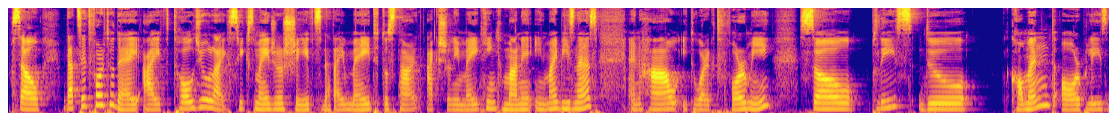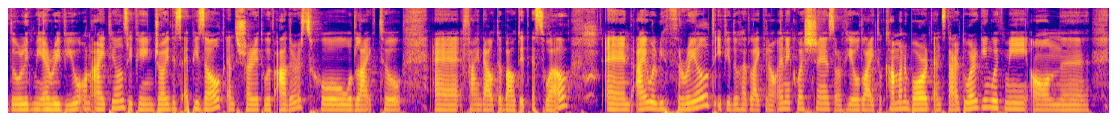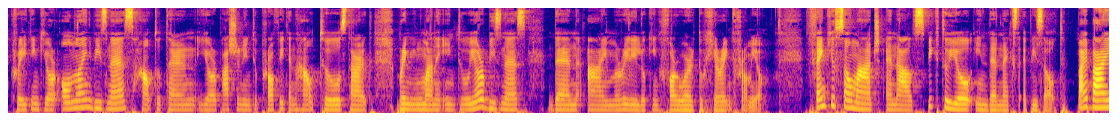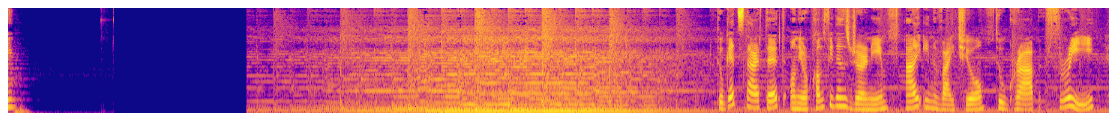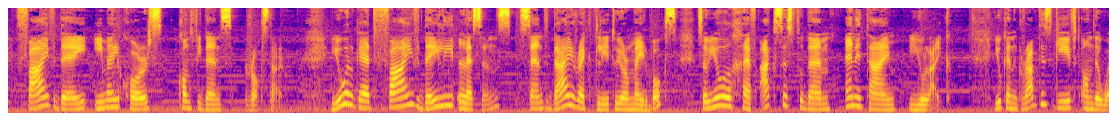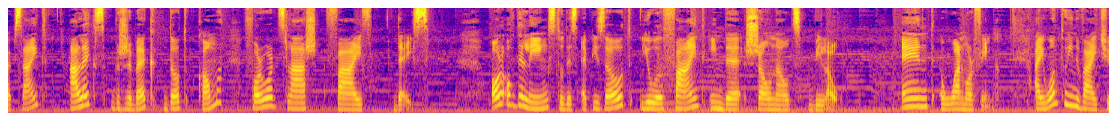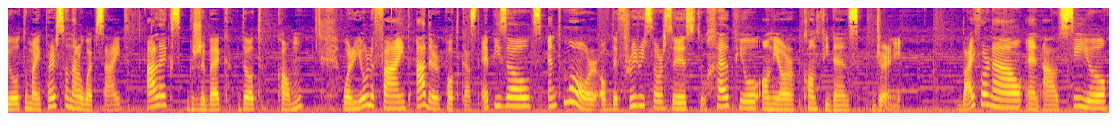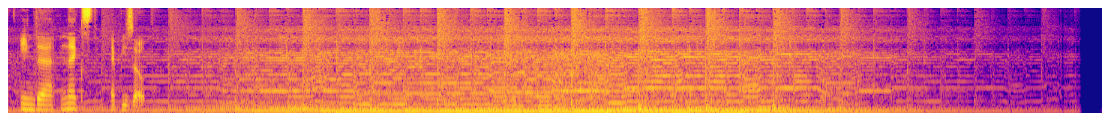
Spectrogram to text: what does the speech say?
So that's it for today. I've told you like six major shifts that I made to start actually making money in my business and how it worked for me. So please do comment or please do leave me a review on iTunes if you enjoyed this episode and share it with others who would like to uh, find out about it as well. And I will be thrilled if you do have like, you know, any questions or if you would like to come on board and start working with me on uh, creating your online business, how to turn your passion into profit and how to start bringing money into your business, then I'm really looking forward to hearing from you. Thank you so much, and I'll speak to you in the next episode. Bye bye. To get started on your confidence journey, I invite you to grab free 5-day email course Confidence Rockstar. You will get 5 daily lessons sent directly to your mailbox, so you will have access to them anytime you like. You can grab this gift on the website alexgrzybek.com forward slash 5 days. All of the links to this episode you will find in the show notes below. And one more thing. I want to invite you to my personal website alexgrzybek.com where you'll find other podcast episodes and more of the free resources to help you on your confidence journey. Bye for now, and I'll see you in the next episode.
